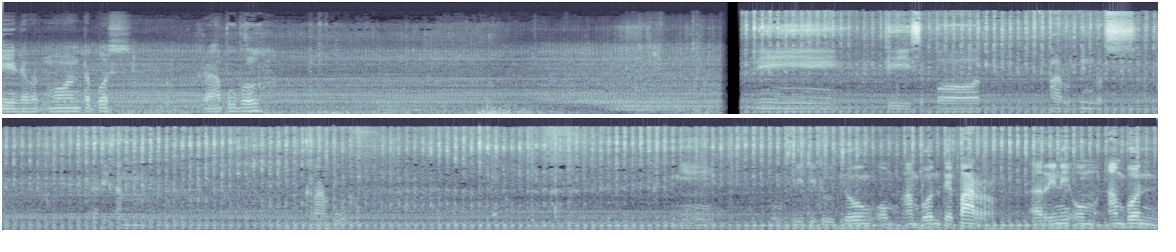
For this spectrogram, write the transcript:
Dapat mantap bos. Kerapu bol. Ini di spot Marutin bos. Dari ikan kerapu. Ini Umfi di Dujung Om Ambon Tepar. Hari ini Om Ambon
